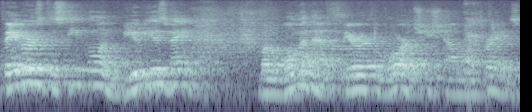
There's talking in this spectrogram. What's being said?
Favor is deceitful and beauty is vain, but a woman that feareth the Lord, she shall be praised.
